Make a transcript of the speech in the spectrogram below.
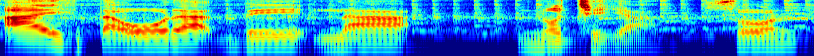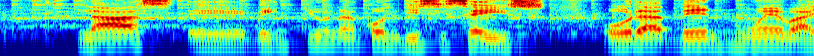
a esta hora de la noche ya. Son las eh, 21,16 hora de Nueva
